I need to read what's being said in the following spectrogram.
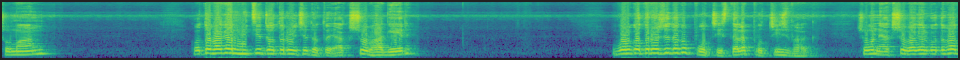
সমান কত ভাগের নিচে যত রয়েছে তত, একশো ভাগের উপর কত রয়েছে দেখো পঁচিশ, তাহলে পঁচিশ ভাগ, সমান একশো ভাগের কত ভাগ?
